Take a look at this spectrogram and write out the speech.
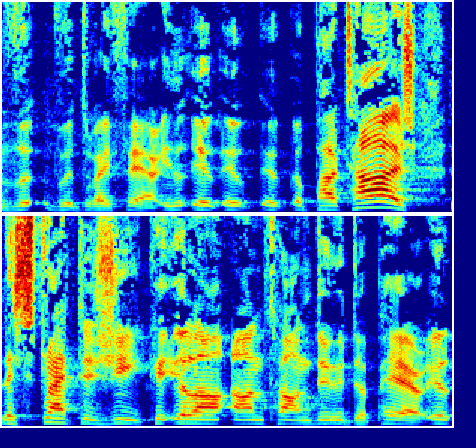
voudrait faire. Il, partage les stratégies qu'il a entendues de Père. Il,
